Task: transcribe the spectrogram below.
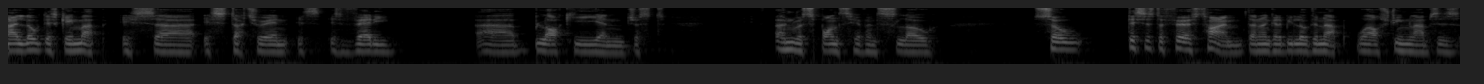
I load this game up, it's uh, it's stuttering. It's it's very uh, blocky and just unresponsive and slow. So this is the first time that I'm going to be loading up while Streamlabs is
